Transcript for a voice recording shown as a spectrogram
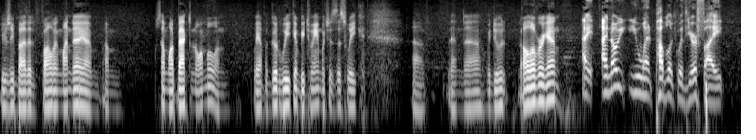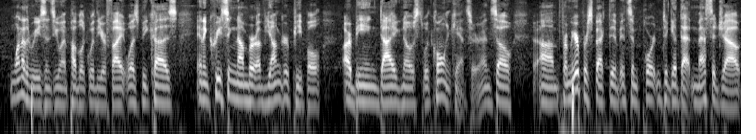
usually by the following Monday, I'm, I'm somewhat back to normal, and we have a good week in between, which is this week, uh, and uh, we do it all over again. I, I know you went public with your fight. One of the reasons you went public with your fight was because an increasing number of younger people are being diagnosed with colon cancer. And so, um, from your perspective, it's important to get that message out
